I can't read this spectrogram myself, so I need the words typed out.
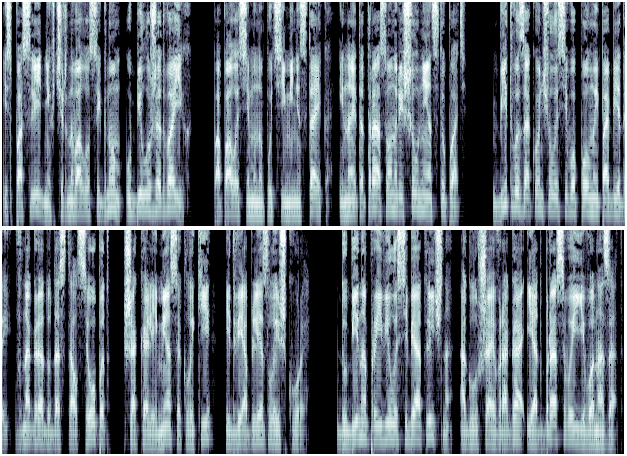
Из последних черноволосый гном убил уже двоих, Попалась ему на пути мини-стайка, и на этот раз он решил не отступать. Битва закончилась его полной победой, в награду достался опыт, шакали мясо, клыки и две облезлые шкуры. Дубина проявила себя отлично, оглушая врага и отбрасывая его назад.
